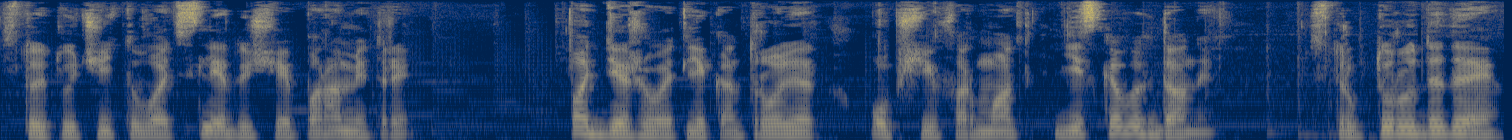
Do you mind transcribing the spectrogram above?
стоит учитывать следующие параметры. Поддерживает ли контроллер общий формат дисковых данных, структуру DDF,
